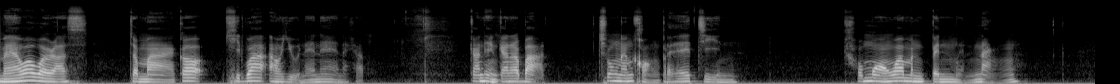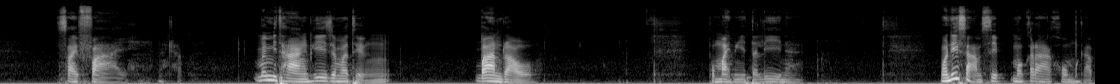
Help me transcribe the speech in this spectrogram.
แม้ว่าไวรัสจะมาก็คิดว่าเอาอยู่แน่ๆนะครับ การเห็นการระบาดช่วงนั้นของประเทศจีน เขามองว่ามันเป็นเหมือนหนังไซไฟนะครับ ไม่มีทางที่จะมาถึงบ้านเรา ผมหมายถึงอิตาลีนะ วันที่ 30 มกราคมครับ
